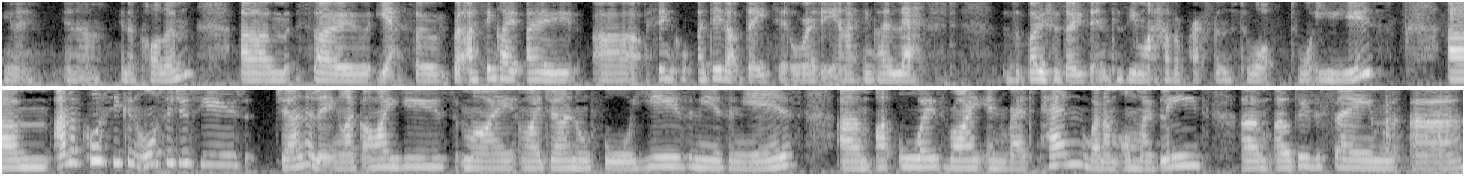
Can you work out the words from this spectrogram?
you know in a in a column. Um, so yeah so but I think I I, uh, I think I did update it already and I think I left the, both of those in because you might have a preference to what to what you use. Um, and of course you can also just use journaling. Like I used my my journal for years and years and years. Um, I always write in red pen when I'm on my bleed. Um, I'll do the same uh,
